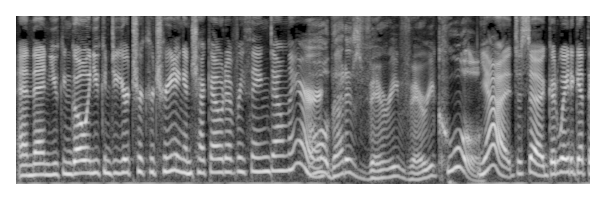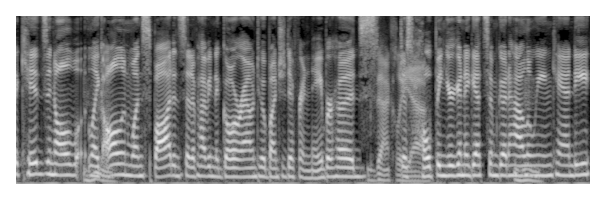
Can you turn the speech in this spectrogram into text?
and then you can go and you can do your trick or treating and check out everything down there. Oh, that is very, very cool. Yeah, just a good way to get the kids in all like all in one spot instead of having to go around to a bunch of different neighborhoods. Exactly, Just yeah. hoping you're going to get some good Halloween candy,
